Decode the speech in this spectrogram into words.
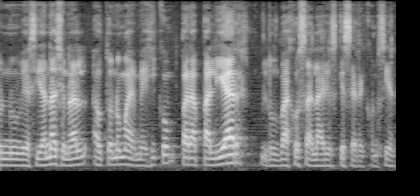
Universidad Nacional Autónoma de México para paliar los bajos salarios que se reconocían.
